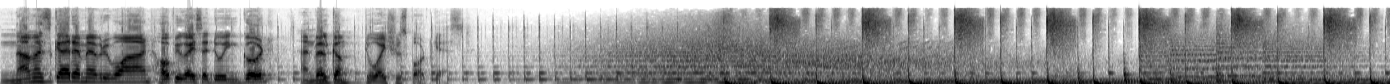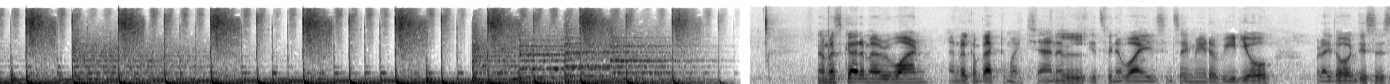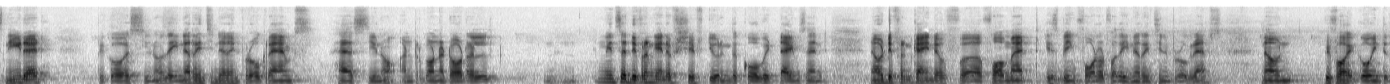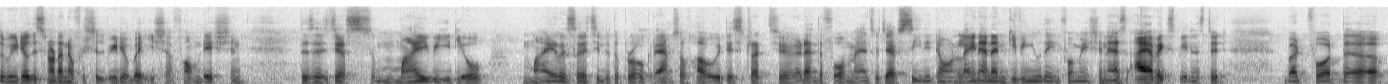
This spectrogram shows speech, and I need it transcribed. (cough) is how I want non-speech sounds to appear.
Namaskaram, everyone. Hope you guys are doing good, and welcome to Aishu's podcast. Namaskaram, everyone, and welcome back to my channel. It's been a while since I made a video, but I thought this is needed because you know the inner engineering programs has you know undergone a total means a different kind of shift during the COVID times, and now different kind of uh, format is being followed for the inner engineering programs. Now, before I go into the video, this is not an official video by Isha Foundation. This is just my video my research into the programs of how it is structured and the formats which I've seen it online and I'm giving you the information as I have experienced it. But for the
